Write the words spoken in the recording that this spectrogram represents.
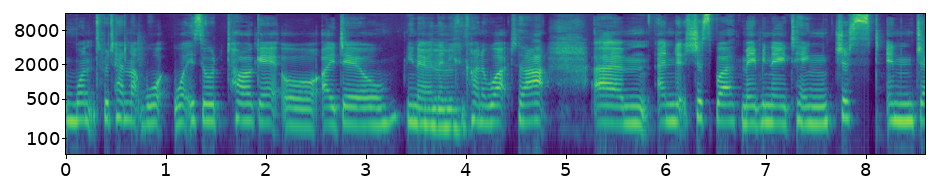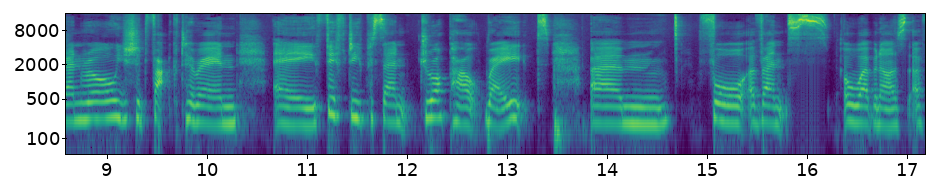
want to attend like what what is your target or ideal you know and then you can kind of work to that. Um and it's just worth maybe noting just in general you should factor in a 50% dropout rate um for events or webinars that are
